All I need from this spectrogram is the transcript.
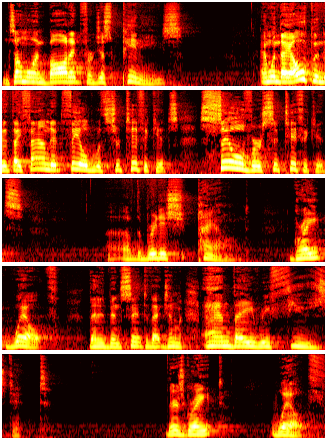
And someone bought it for just pennies. And when they opened it, they found it filled with certificates, silver certificates uh, of the British pound. Great wealth that had been sent to that gentleman. And they refused it. There's great wealth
